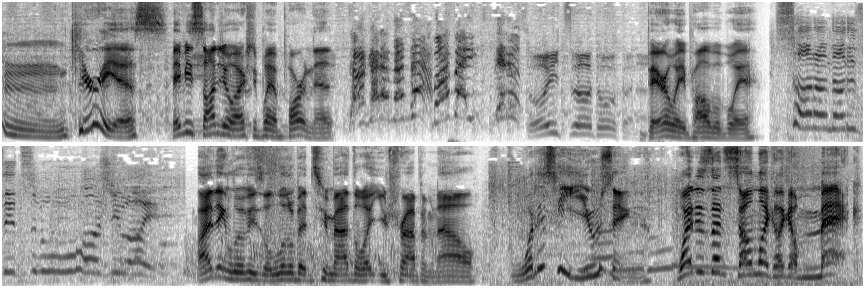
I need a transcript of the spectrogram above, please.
hmm, curious. Maybe Sanji will actually play a part in it. Barely, probably. I think Luffy's a little bit too mad to let you trap him now. What is he using? Why does that sound like like a mech?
